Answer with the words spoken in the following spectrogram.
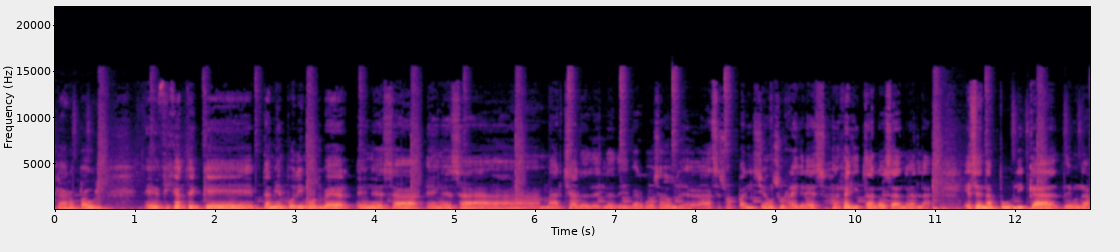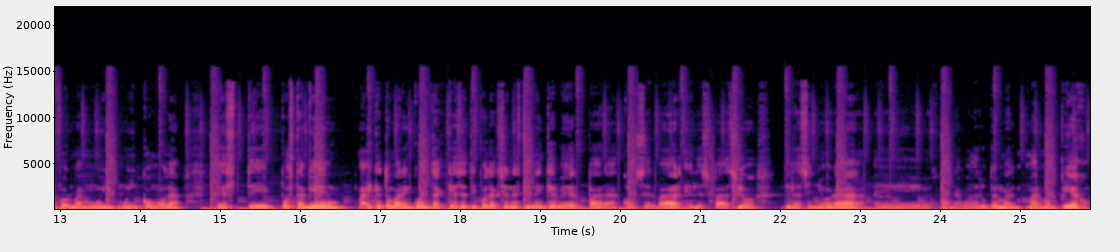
Claro, Paul. Eh, fíjate que también pudimos ver en esa, en esa marcha, la de, la de Barbosa, donde hace su aparición, su regreso, Melitón Lozano en la escena pública de una forma muy, muy incómoda. Este, pues también hay que tomar en cuenta que ese tipo de acciones tienen que ver para conservar el espacio de la señora eh, Juana Guadalupe Marmol Priejo.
